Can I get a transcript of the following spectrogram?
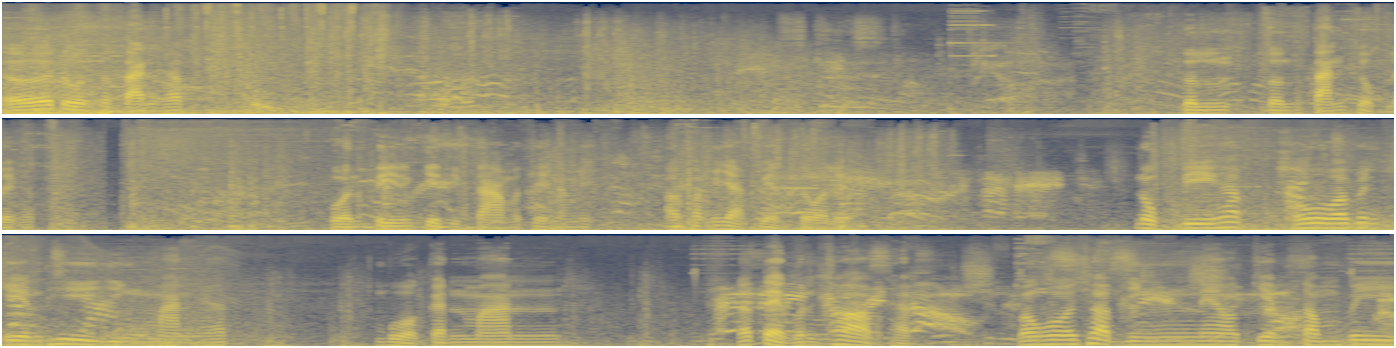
เออ โดนสตันครับ โดนโดนสตันจบเลยครับผลตีตั้งเจ็ดสิสามเปอร์เซ็นต์นะม่เอาซะไม่อยากเปลี่ยนตัวเลย หนุกดีครับ โอ้ว่าเป็นเกมที่ยิงมันครับ บวกกันมัน แล้วแต่คนชอบครับ บางคนชอบยิงแนวเกมซอมบี้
